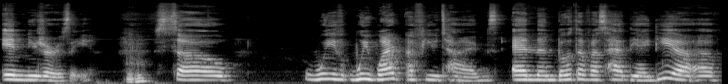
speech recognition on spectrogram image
in New Jersey. So we we went a few times, and then both of us had the idea of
